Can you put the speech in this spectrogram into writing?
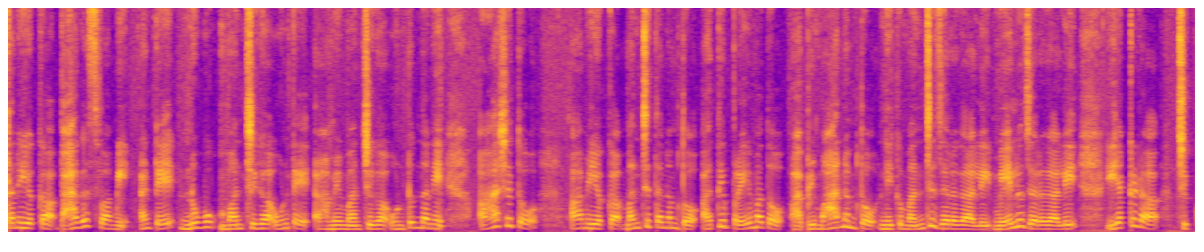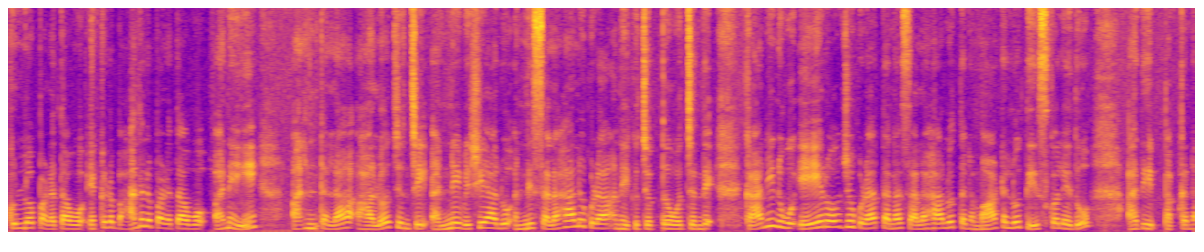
తన యొక్క భాగస్వామి అంటే నువ్వు మంచిగా ఉంటే ఆమె మంచిగా ఉంటుందని ఆశతో ఆమె యొక్క మంచితనంతో అతి ప్రేమతో అభిమానంతో నీకు మంచి జరగాలి మేలు జరగాలి. ఎక్కడ చిక్కుల్లో పడతావో ఎక్కడ బాధలు పడతావో అని అంతలా ఆలోచించి అన్ని విషయాలు అన్ని సలహాలు కూడా నీకు చెప్తూ వచ్చింది. కానీ నువ్వు ఏ రోజు కూడా తన సలహాలు తన మాటలు తీసుకోలేదు. అది పక్కన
